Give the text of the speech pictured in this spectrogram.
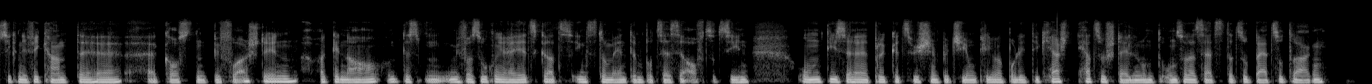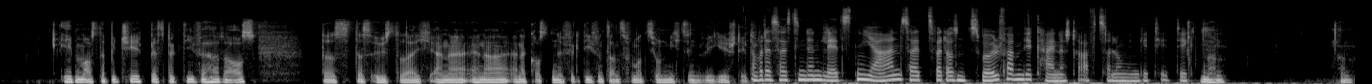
signifikante äh, Kosten bevorstehen. Aber genau, und das, wir versuchen ja jetzt gerade Instrumente und Prozesse aufzuziehen, um diese Brücke zwischen Budget und Klimapolitik her, herzustellen und unsererseits dazu beizutragen, eben aus der Budgetperspektive heraus, dass, dass Österreich einer, einer, einer kosteneffektiven Transformation nichts im Wege steht. Aber das heißt, in den letzten Jahren, seit 2012, haben wir keine Strafzahlungen getätigt? Nein. Nein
